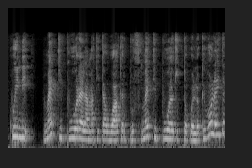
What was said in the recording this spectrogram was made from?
Quindi metti pure la matita waterproof, metti pure tutto quello che volete,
